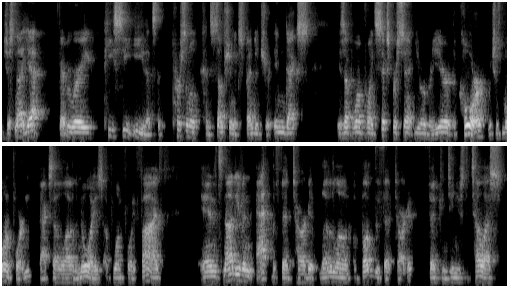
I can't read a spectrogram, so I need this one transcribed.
just not yet. February PCE, that's the Personal Consumption Expenditure Index, is up 1.6% year over year. The core, which is more important, backs out a lot of the noise, up 1.5. And it's not even at the Fed target, let alone above the Fed target. Fed continues to tell us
